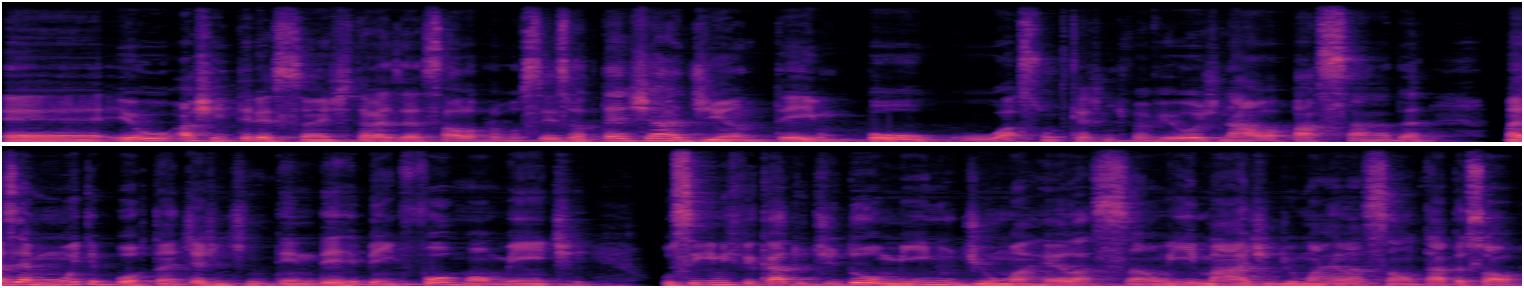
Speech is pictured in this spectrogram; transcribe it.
é, eu achei interessante trazer essa aula para vocês. Eu até já adiantei um pouco o assunto que a gente vai ver hoje na aula passada, mas é muito importante a gente entender bem formalmente o significado de domínio de uma relação e imagem de uma relação, tá, pessoal?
